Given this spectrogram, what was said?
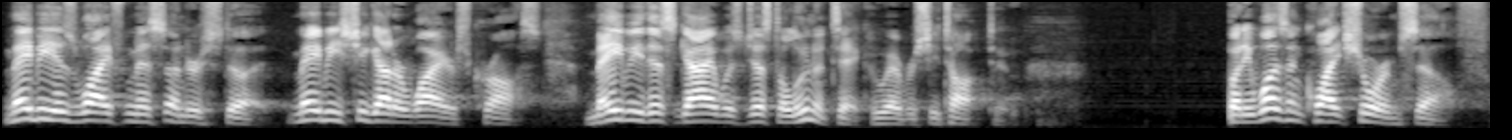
Maybe his wife misunderstood. Maybe she got her wires crossed. Maybe this guy was just a lunatic, whoever she talked to. But he wasn't quite sure himself.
